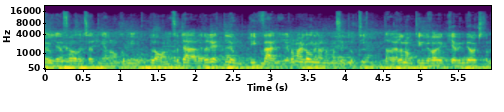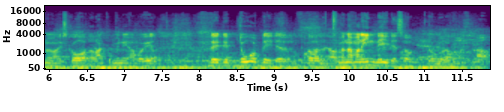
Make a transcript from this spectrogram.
möjliga förutsättningar när de kommer in på planen. Så där är det rätt lugnt. Det är värre de här gångerna när man sitter och tittar eller någonting. Vi har ju Kevin Björkström nu, han är skadad, han kom ju ner, han var ju helt... Det, det, då blir det galet. Men när man är inne i det så då går det bra.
